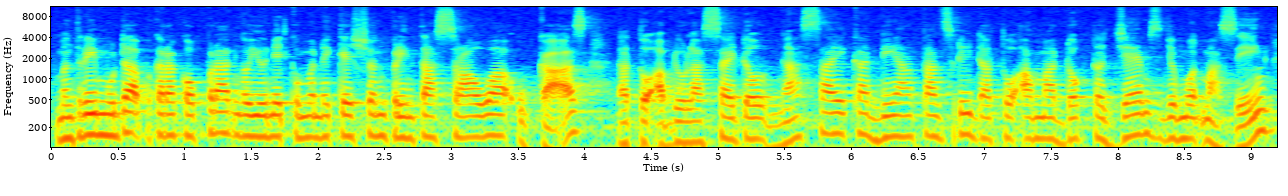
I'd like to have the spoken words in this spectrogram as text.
Menteri Muda Perkara Korporat dengan Unit Communication Perintah Sarawak UKAS, Datuk Abdullah Saidul ngasaikan Niang Tan Sri Datuk Ahmad Dr. James Jemut Masing,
